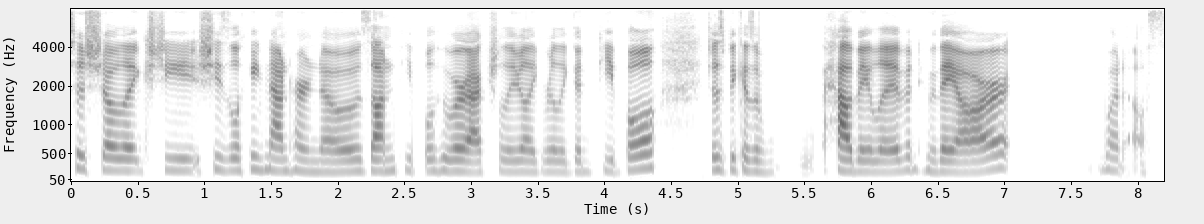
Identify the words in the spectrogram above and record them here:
to show like she she's looking down her nose on people who are actually like really good people just because of how they live and who they are. What else?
